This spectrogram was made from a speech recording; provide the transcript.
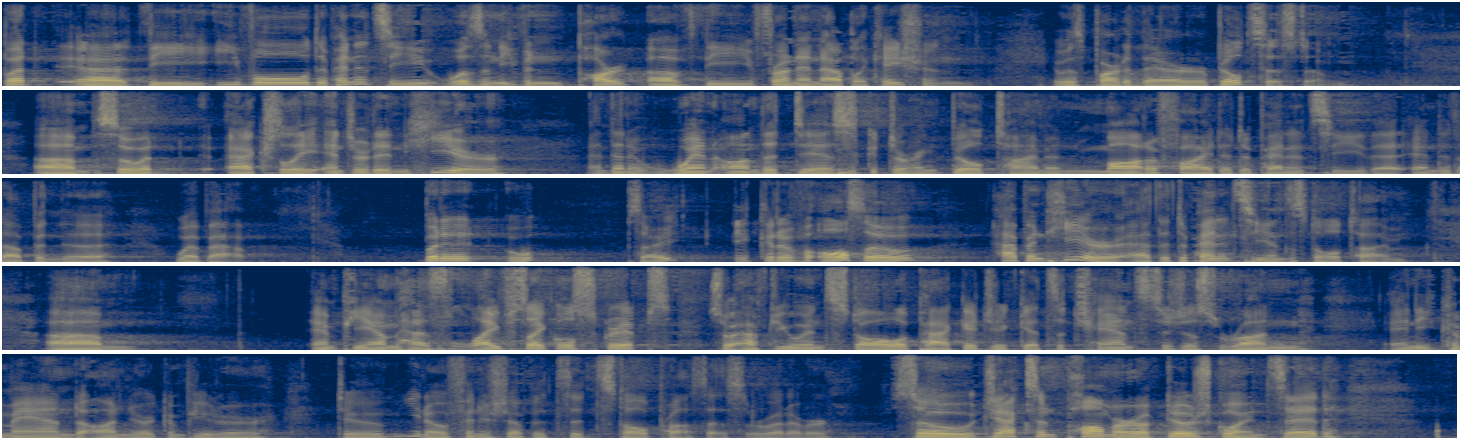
But uh, the evil dependency wasn't even part of the front-end application. It was part of their build system. Um, so it actually entered in here, and then it went on the disk during build time and modified a dependency that ended up in the web app. But it, sorry, it could have also happened here at the dependency install time. Um, NPM has lifecycle scripts, so after you install a package, it gets a chance to just run any command on your computer to you know, finish up its install process or whatever. So Jackson Palmer of Dogecoin said,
